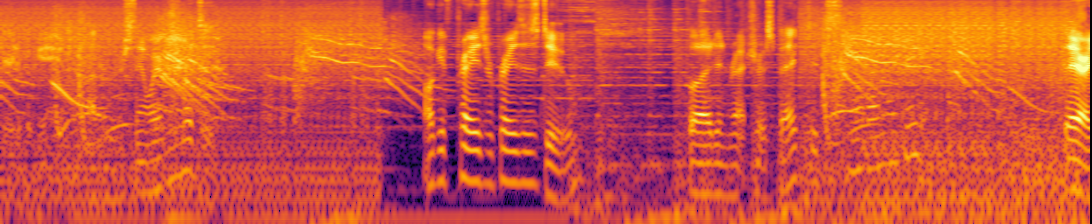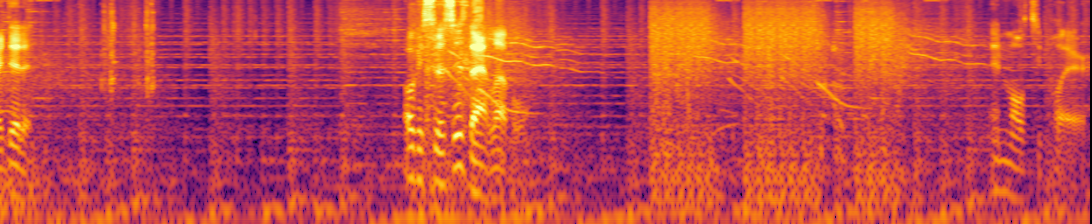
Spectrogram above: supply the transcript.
great of a game. I don't understand why everyone loves it. I'll give praise where praise is due, but in retrospect, it's not all that great. There, I did it. Okay, so this is that level. In multiplayer.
